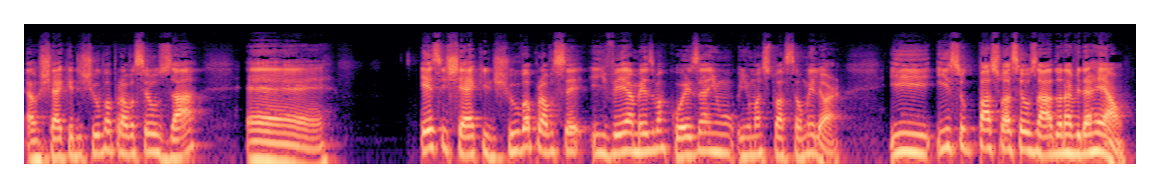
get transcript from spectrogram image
É um cheque de chuva para você usar é, esse cheque de chuva para você ir ver a mesma coisa em, um, em uma situação melhor. E isso passou a ser usado na vida real.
